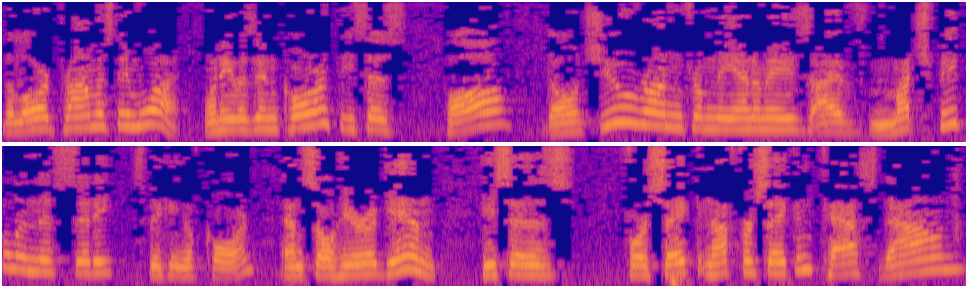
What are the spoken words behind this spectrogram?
The Lord promised him what? When he was in Corinth, he says, Paul, don't you run from the enemies. I've much people in this city, speaking of Corinth. And so here again, he says, forsaken, not forsaken, cast down,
